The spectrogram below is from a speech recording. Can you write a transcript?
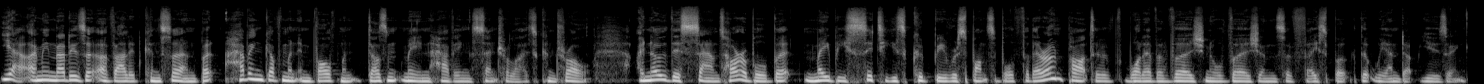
Yeah, I mean, that is a valid concern, but having government involvement doesn't mean having centralized control. I know this sounds horrible, but maybe cities could be responsible for their own part of whatever version or versions of Facebook that we end up using.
